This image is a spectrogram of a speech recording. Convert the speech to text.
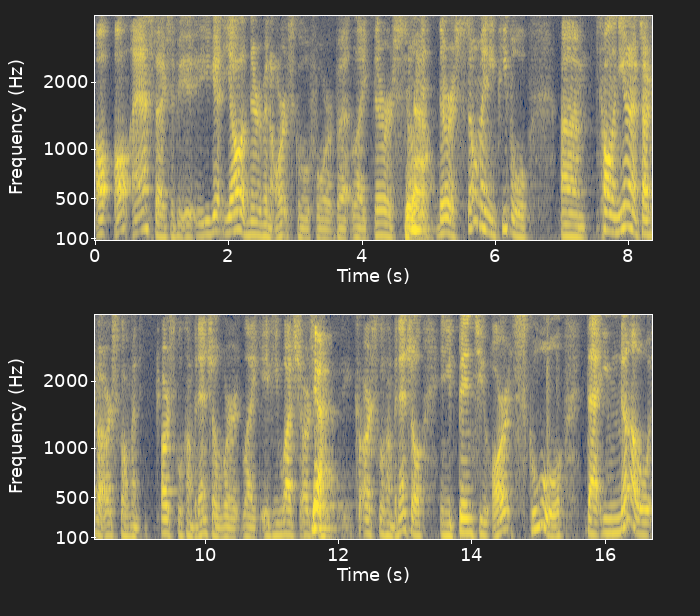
all, all aspects. If you you get y'all have never been to art school before, but like there are so No. many, there are so many people. Um, Colin, you and I have talked about art school art school confidential, where like if you watch art school, Yeah. art school confidential and you've been to art school, that you know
